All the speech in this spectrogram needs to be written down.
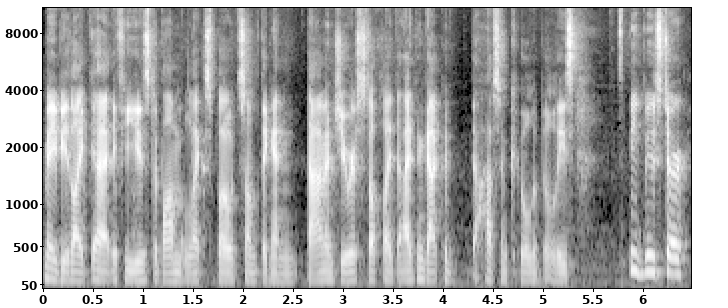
maybe like uh, if you use the bomb it'll explode something and damage you or stuff like that. I think that could have some cool abilities. Speed booster,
